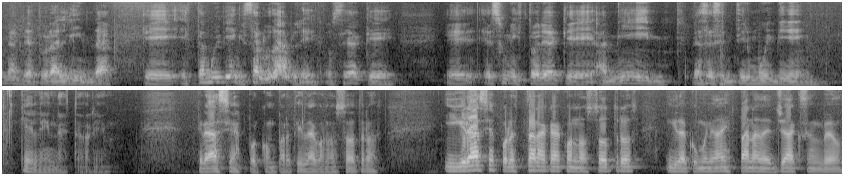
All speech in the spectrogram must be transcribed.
una criatura linda, que está muy bien y saludable. O sea que eh, es una historia que a mí me hace sentir muy bien. Qué linda historia. Gracias por compartirla con nosotros. Y gracias por estar acá con nosotros y la comunidad hispana de Jacksonville,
